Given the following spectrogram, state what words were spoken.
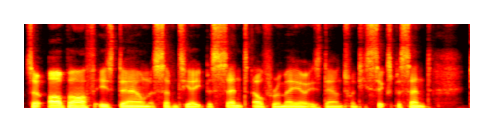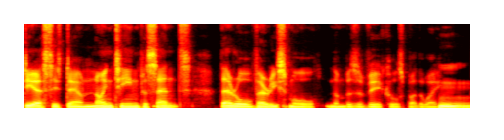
So Abarth is down 78%, Alfa Romeo is down 26%, DS is down 19%. They're all very small numbers of vehicles, by the way. Hmm.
